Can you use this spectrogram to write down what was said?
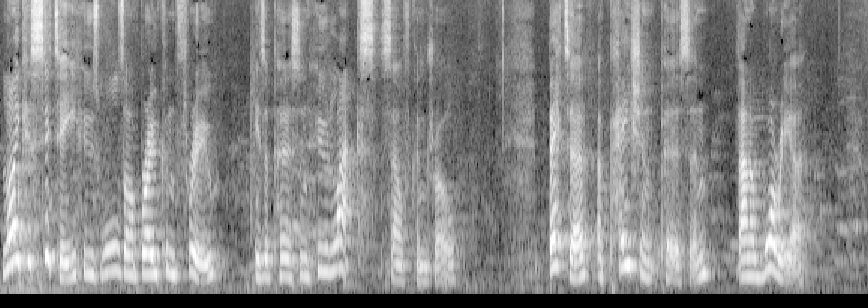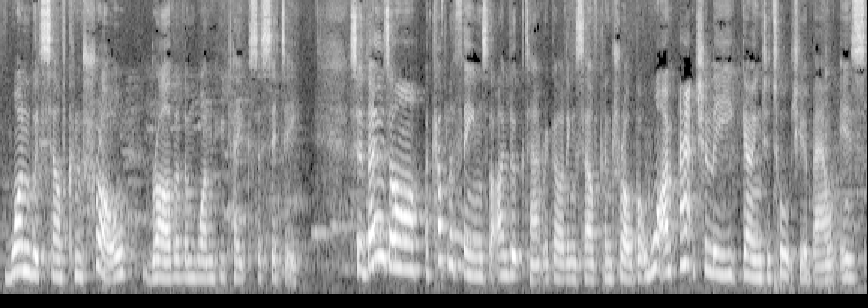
Like a city whose walls are broken through is a person who lacks self control. Better a patient person than a warrior, one with self control rather than one who takes a city. So, those are a couple of themes that I looked at regarding self control. But what I'm actually going to talk to you about is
